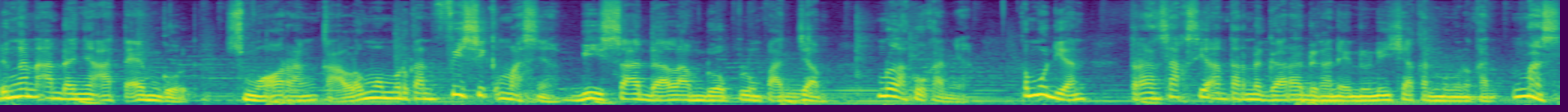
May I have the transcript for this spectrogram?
dengan adanya ATM Gold, semua orang kalau memerlukan fisik emasnya bisa dalam 24 jam melakukannya. Kemudian transaksi antar negara dengan Indonesia akan menggunakan emas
